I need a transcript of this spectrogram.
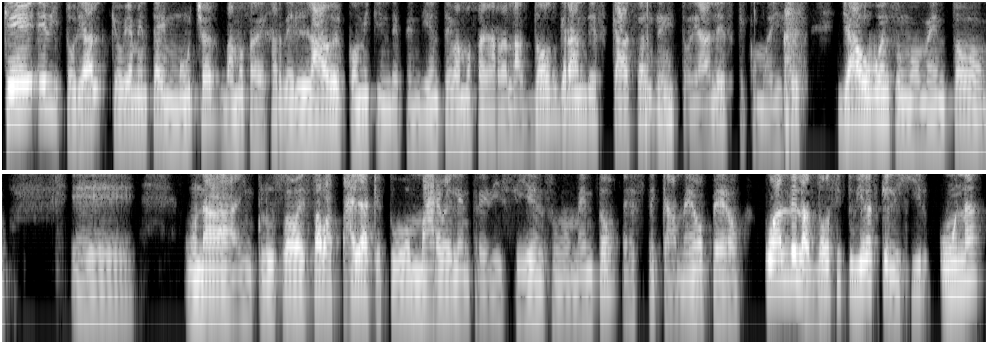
¿qué editorial? Que obviamente hay muchas, vamos a dejar de lado el cómic independiente, vamos a agarrar las dos grandes casas uh -huh. editoriales que como dices, ya hubo en su momento... Eh, una, incluso esta batalla que tuvo Marvel entre DC en su momento, este cameo, pero ¿cuál de las dos, si tuvieras que elegir una,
